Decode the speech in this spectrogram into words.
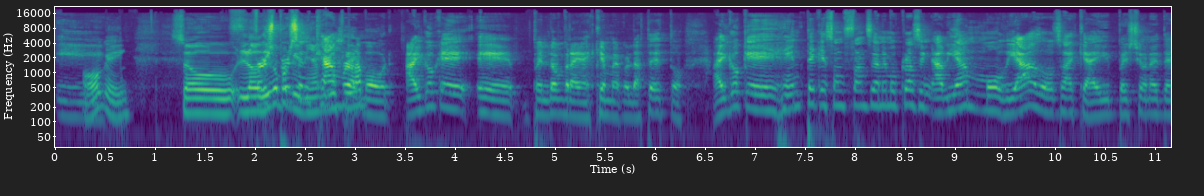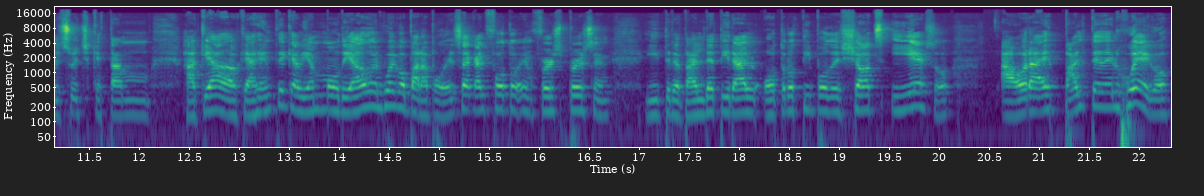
Y ok. So, lo digo porque camera mode, algo que, eh, perdón Brian, es que me acordaste de esto, algo que gente que son fans de Animal Crossing habían modeado, o sea, que hay versiones del Switch que están hackeadas, que hay gente que habían modeado el juego para poder sacar fotos en first person y tratar de tirar otro tipo de shots y eso, ahora es parte del juego.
